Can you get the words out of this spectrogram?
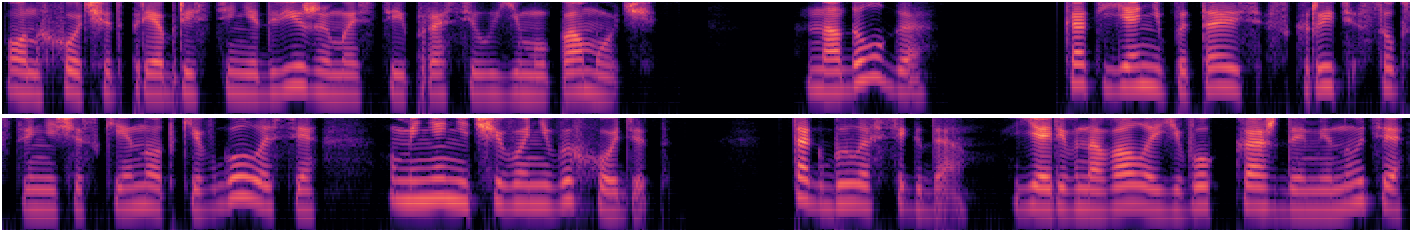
Он хочет приобрести недвижимость и просил ему помочь. Надолго? Как я не пытаюсь скрыть собственнические нотки в голосе, у меня ничего не выходит. Так было всегда. Я ревновала его к каждой минуте,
